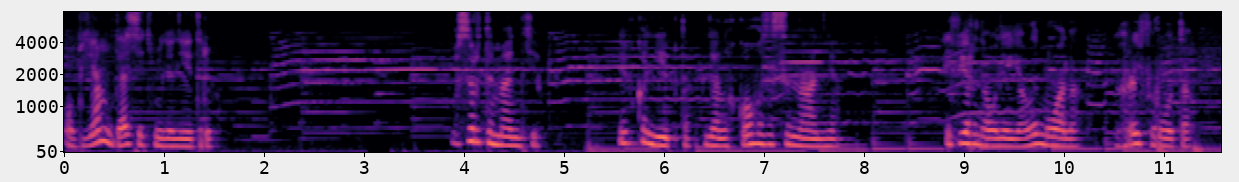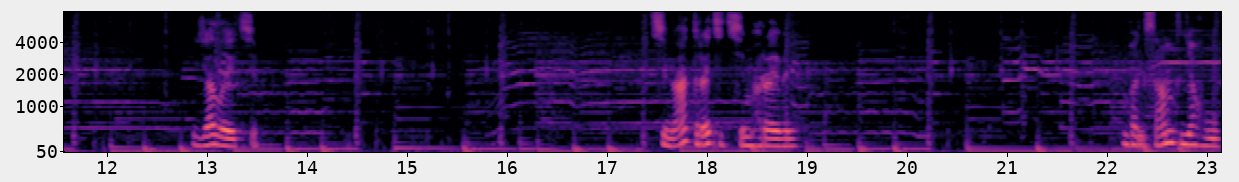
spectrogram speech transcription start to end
Об'єм 10 мл. В асортименті евкаліпта для легкого засинання. Ефірна олія лимона, грейпфрута, ялиці. Ціна 37 гривень. Бальзам для губ.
